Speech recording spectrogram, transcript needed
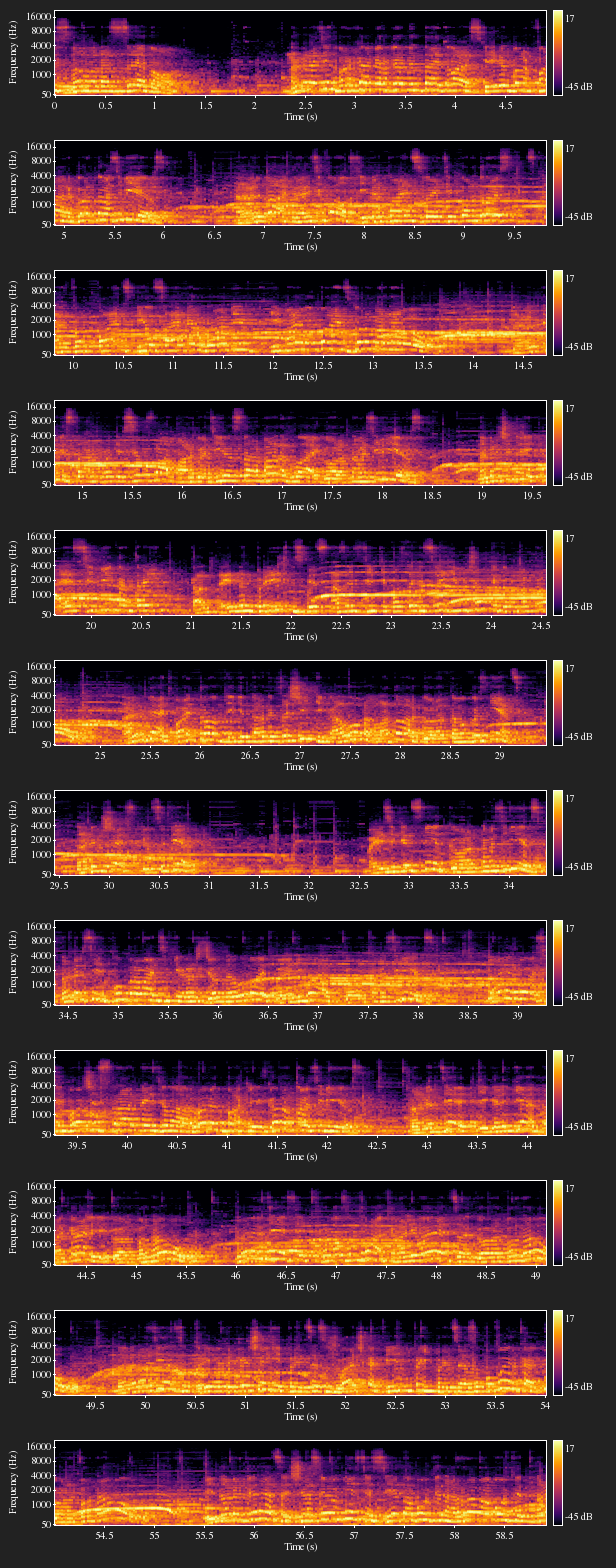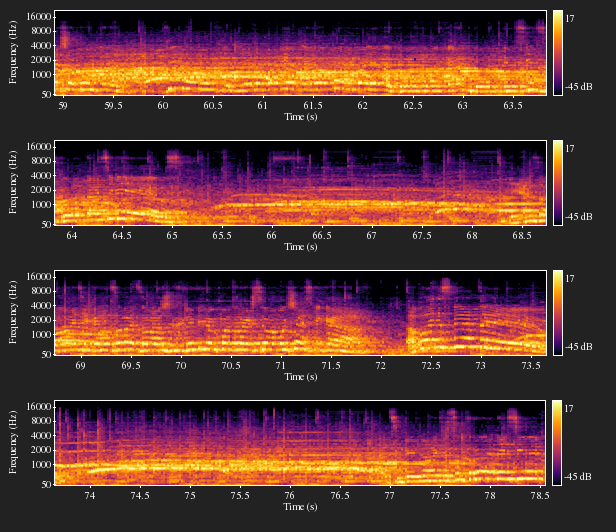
выйти снова на сцену. Номер один Warhammer Vermintide 2, Skaven Warpfire, город Новосибирск. Номер два Гравити Фолз, Диппер Пайнс, Венди Кордрой, Стэнфорд Пайнс, Билл Сайфер, Робби и Майкл Пайнс, город Барнаул. Номер три Стар против Сил зла, Марко Диас, Стар Баттерфлай, город Новосибирск. Номер 4. SCP Contain, Containment Breach, спецназовец 90 и ученый Гордон Роу. 5 Вольтрон, легендарный защитник, Аллура, Лотор, город Новокузнецк. Номер 6 Люцифер. Мейзикин Смит, город Новосибирск. Номер 7 Клуб Романтики, рожденный луной, Бенни Вард, город Новосибирск. Номер 8 Очень странные дела, Робин Бакли, город Новосибирск. Номер 9 Лига Легенд, Акали, город Барнаул. Номер 10 Frozen 2, Королева Эльза, город Барнаул. Номер 11 Время приключений, Принцесса Жвачка, Финн и Принцесса Пупырка, город Барнаул счастливы вместе Света Букина, Рома Букин, Даша Букина, Дина Букин, Лена Полена, Анатолий Полена, город Авакан, город Минусинск, город Новосибирск. Не забывайте голосовать за ваших любимых понравившихся вам участников. Аплодисменты! А теперь давайте с утроенной силой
